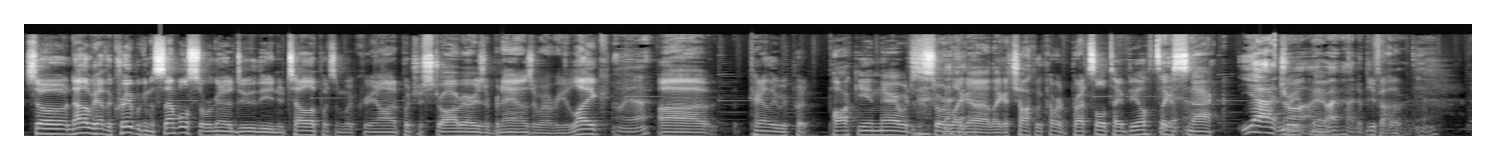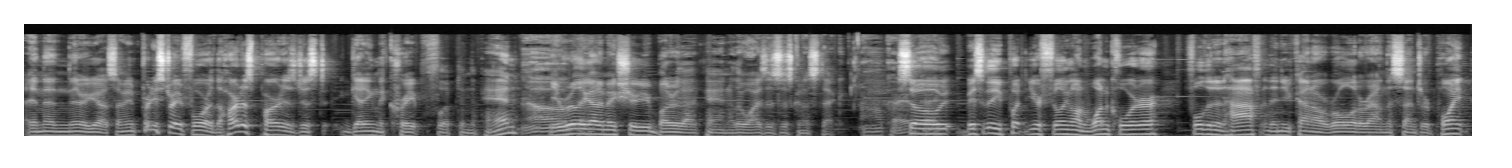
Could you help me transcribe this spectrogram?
So now that we have the crepe, we can assemble. So we're gonna do the Nutella, put some whipped cream on it, put your strawberries or bananas or whatever you like. Oh yeah. Uh, apparently we put Pocky in there, which is sort of like a like a chocolate covered pretzel type deal. It's like a snack. yeah, no, treat, I, yeah. I've had it. You've had it. Yeah. And then there you go. So I mean, pretty straightforward. The hardest part is just getting the crepe flipped in the pan. Oh, you really got to make sure you butter that pan, otherwise it's just gonna stick. Okay. So basically, you put your filling on one quarter, fold it in half, and then you kind of roll it around the center point,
